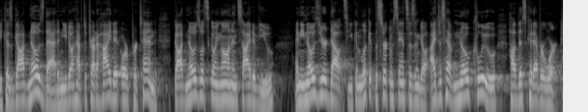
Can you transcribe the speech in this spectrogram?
because God knows that and you don't have to try to hide it or pretend. God knows what's going on inside of you and He knows your doubts. You can look at the circumstances and go, I just have no clue how this could ever work.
